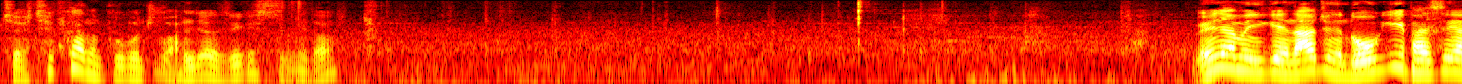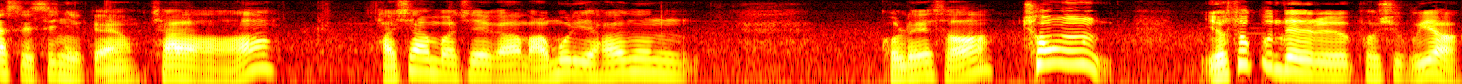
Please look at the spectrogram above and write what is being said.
제가 체크하는 부분 좀 알려드리겠습니다. 왜냐면 이게 나중에 녹이 발생할 수 있으니까요. 자, 다시 한번 제가 마무리하는 걸로 해서 총 6군데를 보시고요.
